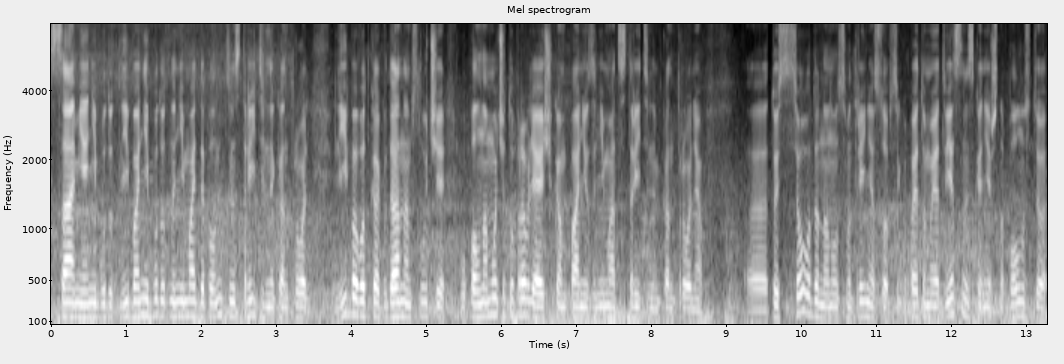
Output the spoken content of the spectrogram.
сами они будут, либо они будут нанимать дополнительный строительный контроль, либо вот как в данном случае уполномочат управляющую компанию заниматься строительным контролем. Э, То есть все отдано на усмотрение собственника. Поэтому и ответственность, конечно, полностью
